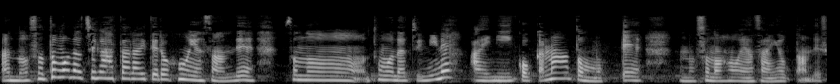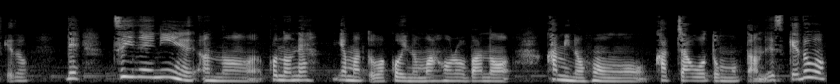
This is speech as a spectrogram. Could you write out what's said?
あの、その友達が働いてる本屋さんで、その友達にね、会いに行こうかなと思って、あの、その本屋さん寄ったんですけど、で、ついでに、あの、このね、ヤマトは恋のまほろばの神の本を買っちゃおうと思ったんですけど、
